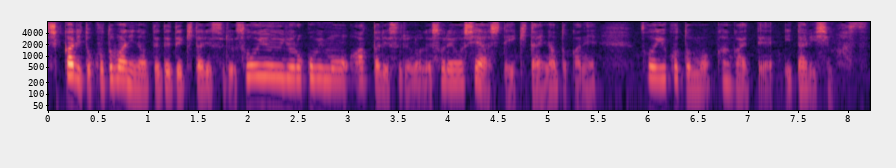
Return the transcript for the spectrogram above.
しっかりと言葉になって出てきたりするそういう喜びもあったりするのでそれをシェアしていきたいなとかねそういうことも考えていたりします。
